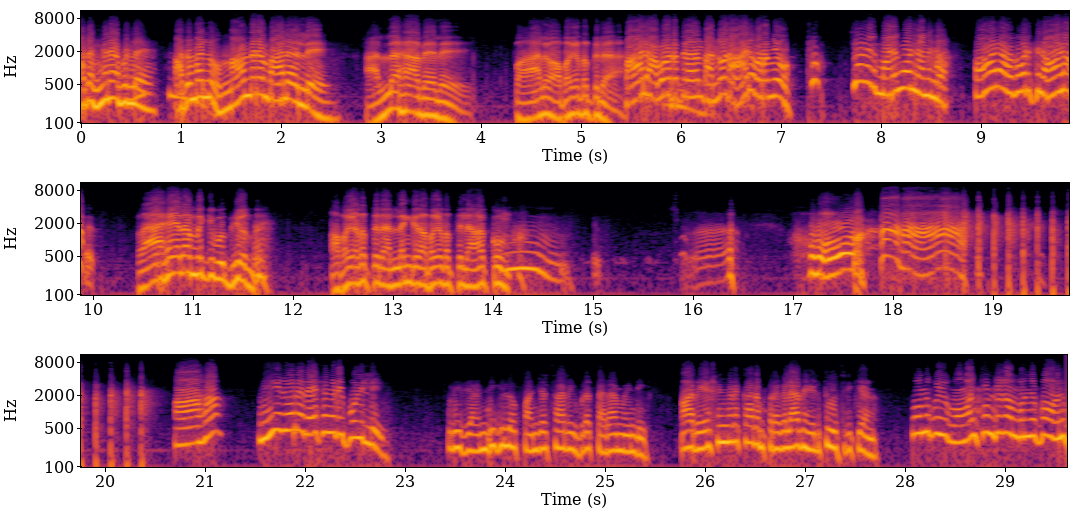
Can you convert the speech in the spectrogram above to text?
അതെങ്ങനെയാ പിള്ളേ? അത് നല്ല ഒന്നാം തരം പാലമല്ലേ? അല്ല ഹാബേലെ പാലം അപകടത്തിലാ. പാലം അപകടത്തിലാണെന്ന് തന്നോട് ആര് പറഞ്ഞു? മരം കൊണ്ടാണല്ലോ പാലം അപകടത്തിലാണ്? റാഹേലമ്മയ്ക്ക് ബുദ്ധിയുണ്ട്. അപകടത്തിലല്ലെങ്കിൽ അപകടത്തിലാക്കും. ഓ ആഹാ നീ ഇതുവരെ റേഷൻ കടയിൽ പോയില്ലേ? ഒരു രണ്ട് കിലോ പഞ്ചസാര ഇവിടെ തരാൻ വേണ്ടി ആ റേഷൻ കടക്കാരൻ പ്രകലാദം എടുത്തു വെച്ചിരിക്കുകയാണ്. ഒന്ന് പോയി വാങ്ങിച്ചോണ്ടിരാൻ പറഞ്ഞപ്പോ അവന്.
